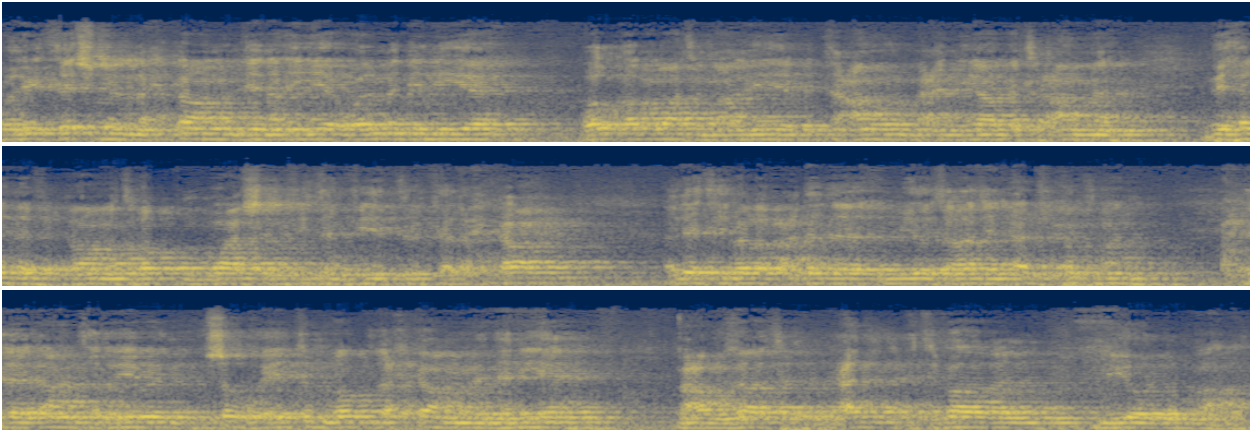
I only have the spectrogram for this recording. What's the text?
والتي تشمل الأحكام الجنائية والمدنية والغرامات الماليه بالتعاون مع النيابة العامة بهدف إقامة ربط مباشر في تنفيذ تلك الأحكام التي بلغ عددها 130 ألف حكما إلى الآن تقريبا وسوف يتم ربط الأحكام المدنية مع وزارة العدل اعتبارا من يوم الماضي.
